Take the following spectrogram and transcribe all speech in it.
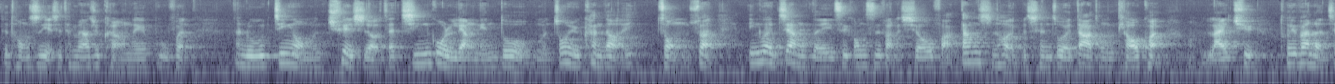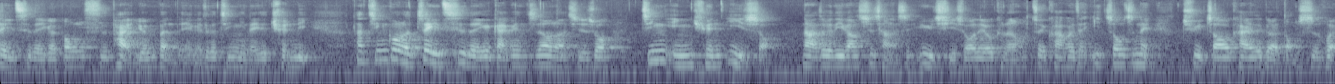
这同时也是他们要去考量的一个部分。那如今我们确实哦，在经过两年多，我们终于看到，哎，总算因为这样的一次公司法的修法，当时候也被称作为大同条款，来去推翻了这一次的一个公司派原本的一个这个经营的一个权利。那经过了这一次的一个改变之后呢，其实说经营权易手，那这个地方市场是预期说的有可能最快会在一周之内去召开这个董事会，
